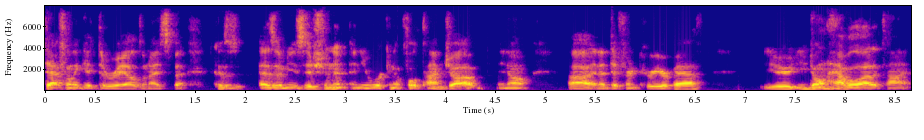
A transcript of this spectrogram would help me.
definitely get derailed when I spend because as a musician and you're working a full time job, you know, uh, in a different career path, you you don't have a lot of time,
